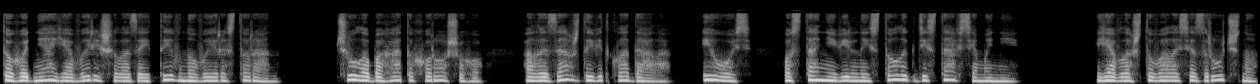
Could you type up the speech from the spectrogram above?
Того дня я вирішила зайти в новий ресторан. Чула багато хорошого, але завжди відкладала. І ось останній вільний столик дістався мені. Я влаштувалася зручно,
